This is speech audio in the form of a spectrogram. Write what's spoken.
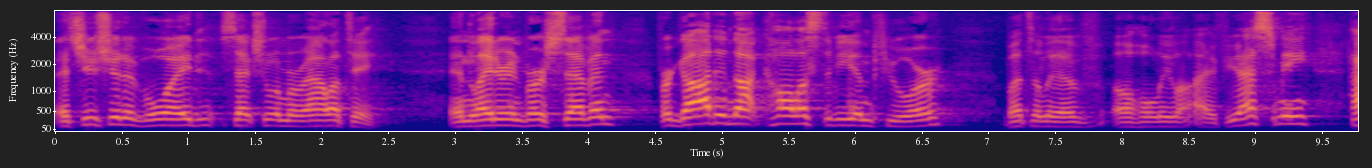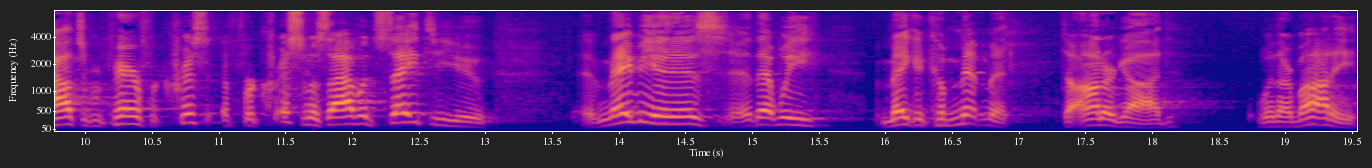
that you should avoid sexual immorality. And later in verse 7, For God did not call us to be impure, but to live a holy life. You ask me how to prepare for, Chris, for Christmas, I would say to you, maybe it is that we make a commitment to honor God with our body.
